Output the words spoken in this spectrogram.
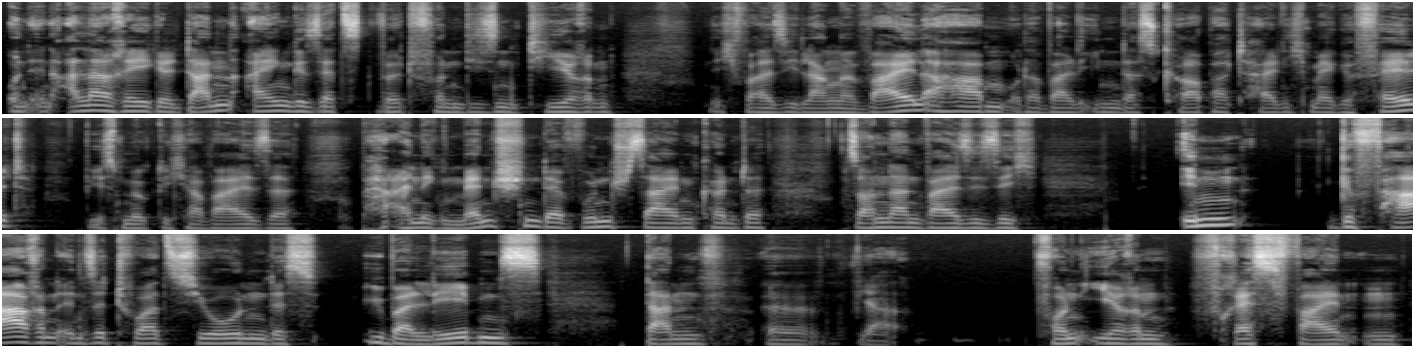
und in aller Regel dann eingesetzt wird von diesen Tieren, nicht weil sie Langeweile haben oder weil ihnen das Körperteil nicht mehr gefällt, wie es möglicherweise bei einigen Menschen der Wunsch sein könnte, sondern weil sie sich in Gefahren, in Situationen des Überlebens dann äh, ja, von ihren Fressfeinden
